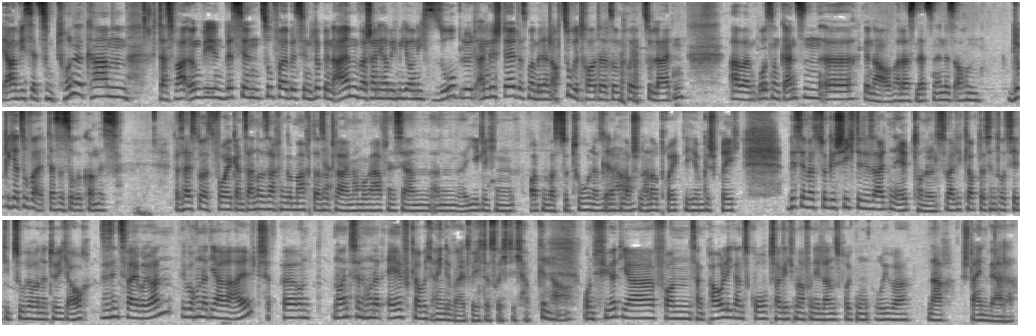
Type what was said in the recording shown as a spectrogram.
Ja, und wie es jetzt zum Tunnel kam, das war irgendwie ein bisschen Zufall, ein bisschen Glück in allem. Wahrscheinlich habe ich mich auch nicht so blöd angestellt, dass man mir dann auch zugetraut hat, so ein Projekt zu leiten. Aber im Großen und Ganzen, äh, genau, war das letzten Endes auch ein glücklicher Zufall, dass es so gekommen ist. Das heißt, du hast vorher ganz andere Sachen gemacht. Also ja. klar, im Hamburger Hafen ist ja an, an jeglichen Orten was zu tun. Also genau. wir hatten auch schon andere Projekte hier im Gespräch. bisschen was zur Geschichte des alten Elbtunnels, weil ich glaube, das interessiert die Zuhörer natürlich auch. Es sind zwei Röhren, über 100 Jahre alt äh, und 1911, glaube ich, eingeweiht, wenn ich das richtig habe. Genau. Und führt ja von St. Pauli ganz grob, sage ich mal, von den Landesbrücken rüber nach Steinwerder.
